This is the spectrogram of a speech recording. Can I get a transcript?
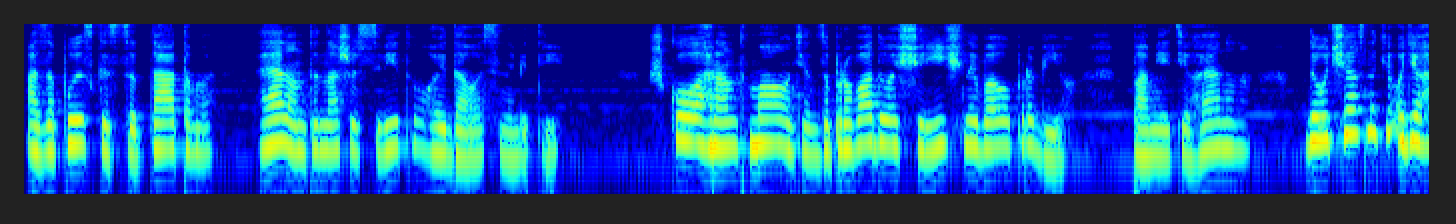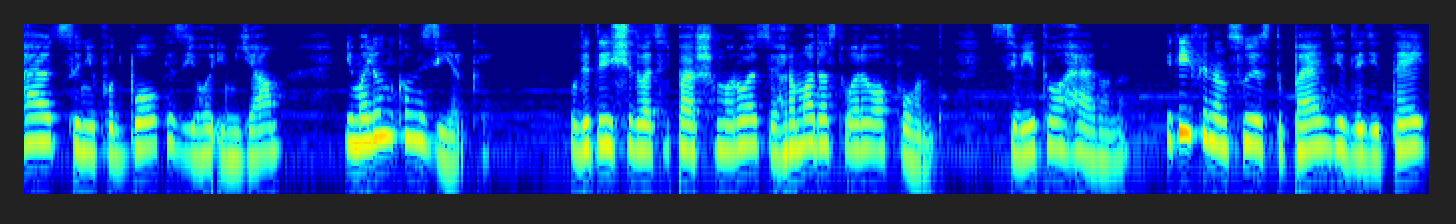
а записки з цитатами Генон ти наше світло гойдалися на вітрі. Школа Гранд Маунтін запровадила щорічний велопробіг пам'яті Генона, де учасники одягають сині футболки з його ім'ям і малюнком зірки. У 2021 році громада створила фонд Світло Генона, який фінансує стипендії для дітей,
